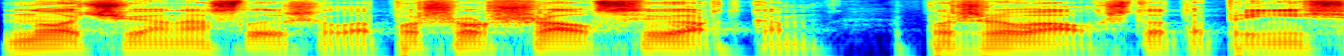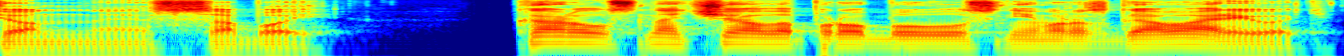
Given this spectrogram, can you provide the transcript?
Ночью она слышала, пошуршал свертком, пожевал что-то принесенное с собой. Карл сначала пробовал с ним разговаривать,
